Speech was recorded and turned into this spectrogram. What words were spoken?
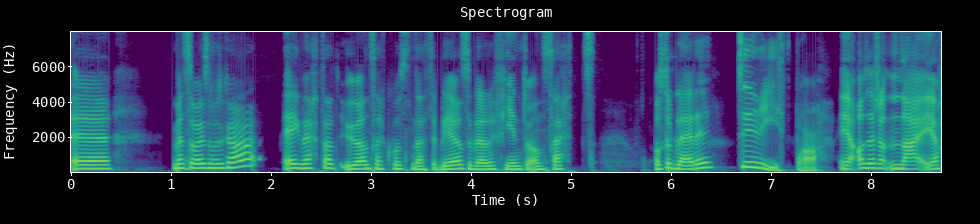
Eh, men så var jeg sånn, vet du hva? Jeg vet at uansett hvordan dette blir, så blir det fint uansett. Og så ble det dritbra. Ja, og det er sånn, nei, ja,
